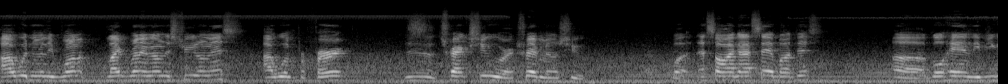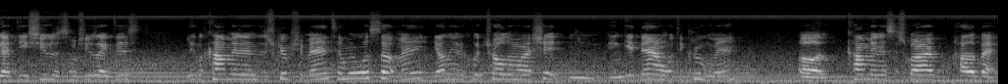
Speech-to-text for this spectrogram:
I wouldn't really run like running on the street on this. I wouldn't prefer it. This is a track shoe or a treadmill shoe. But that's all I gotta say about this. Uh, go ahead and if you got these shoes or some shoes like this, leave a comment in the description, man. Tell me what's up, man. Y'all need to quit trolling my shit and, and get down with the crew, man. Uh, comment and subscribe. Holla back.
